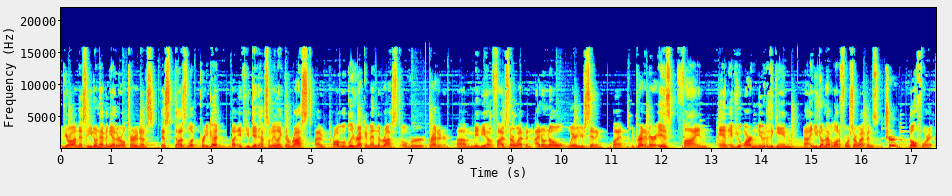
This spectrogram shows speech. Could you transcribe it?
If you're on this and you don't have any other alternatives, this does look pretty good. But if you did have something like the Rust, I would probably recommend the Rust over Predator. Um, maybe you have a five star weapon. I don't know where you're sitting, but the Predator is fine. And if you are new to the game uh, and you don't have a lot of four star weapons, sure, go for it.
